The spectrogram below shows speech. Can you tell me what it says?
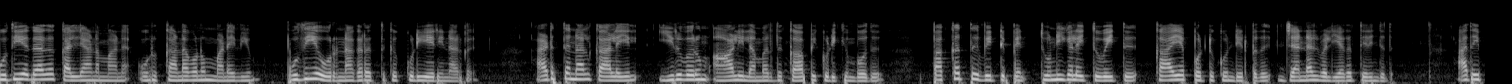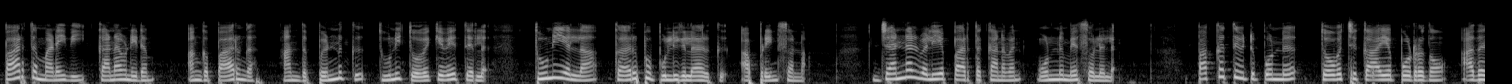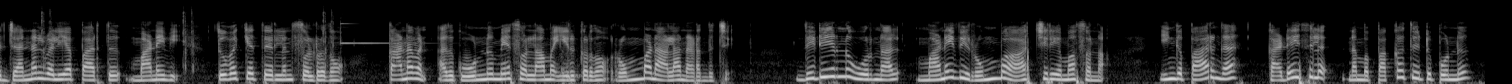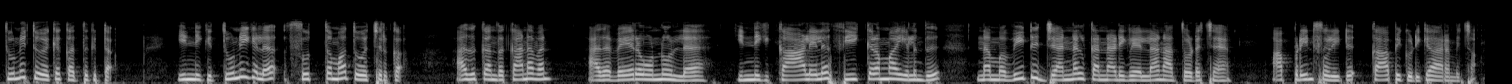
புதியதாக கல்யாணமான ஒரு கணவனும் மனைவியும் புதிய ஒரு நகரத்துக்கு குடியேறினார்கள். அடுத்த நாள் காலையில் இருவரும் ஆளில் அமர்ந்து காப்பி குடிக்கும்போது பக்கத்து வீட்டு பெண் துணிகளை துவைத்து காயப்போட்டு கொண்டிருப்பது ஜன்னல் வழியாக தெரிந்தது. அதை பார்த்த மனைவி கணவனிடம் அங்கே பாருங்க அந்த பெண்ணுக்கு துணி துவைக்கவே தெரில துணியெல்லாம் கருப்பு புள்ளிகளாக இருக்குது அப்படின்னு சொன்னான். ஜன்னல் வழியே பார்த்த கணவன் ஒன்றுமே சொல்லலை. பக்கத்து வீட்டு பொண்ணு துவைச்சி காய போடுறதும் அதை ஜன்னல் வழியாக பார்த்து மனைவி துவைக்க தெரிலன்னு சொல்கிறதும் கணவன் அதுக்கு ஒன்றுமே சொல்லாமல் இருக்கிறதும் ரொம்ப நாளாக நடந்துச்சு. திடீர்னு ஒரு நாள் மனைவி ரொம்ப ஆச்சரியமாக சொன்னான் இங்கே பாருங்க கடைசியில் நம்ம பக்கத்து வீட்டு பொண்ணு துணி துவைக்க கற்றுக்கிட்டா இன்னைக்கு துணிகளை சுத்தமாக துவைச்சிருக்கா. அதுக்கு அந்த கணவன் அதை வேற ஒன்றும் இல்லை இன்னைக்கு காலையில் சீக்கிரமாக எழுந்து நம்ம வீட்டு ஜன்னல் கண்ணாடிகளை எல்லாம் நான் துடைச்சேன். அப்படின்னு சொல்லிட்டு காப்பி குடிக்க ஆரம்பித்தான்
